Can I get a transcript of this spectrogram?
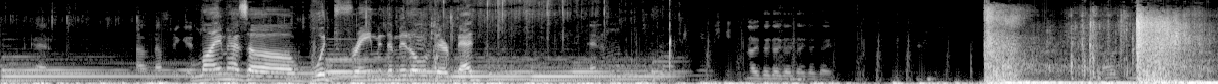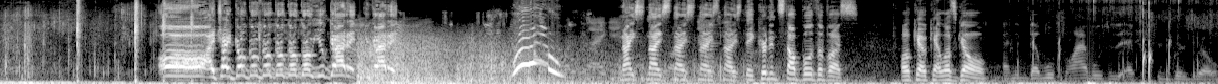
Okay. I have nothing good. Lime has a wood frame in the middle of their bed. I tried. Go, go, go, go, go, go. You got it. You got it. Woo! Nice, nice, nice, nice, nice. They couldn't stop both of us. Okay, okay, let's go. And the double fireballs is extra good as well.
